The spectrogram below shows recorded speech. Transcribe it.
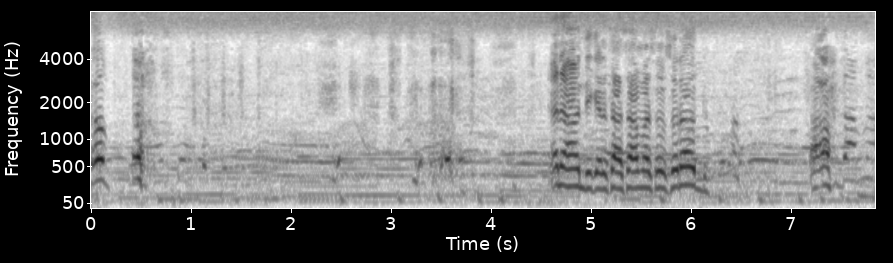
Up, ano, hindi ka nasasama sa susunod? Ah, Dami,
